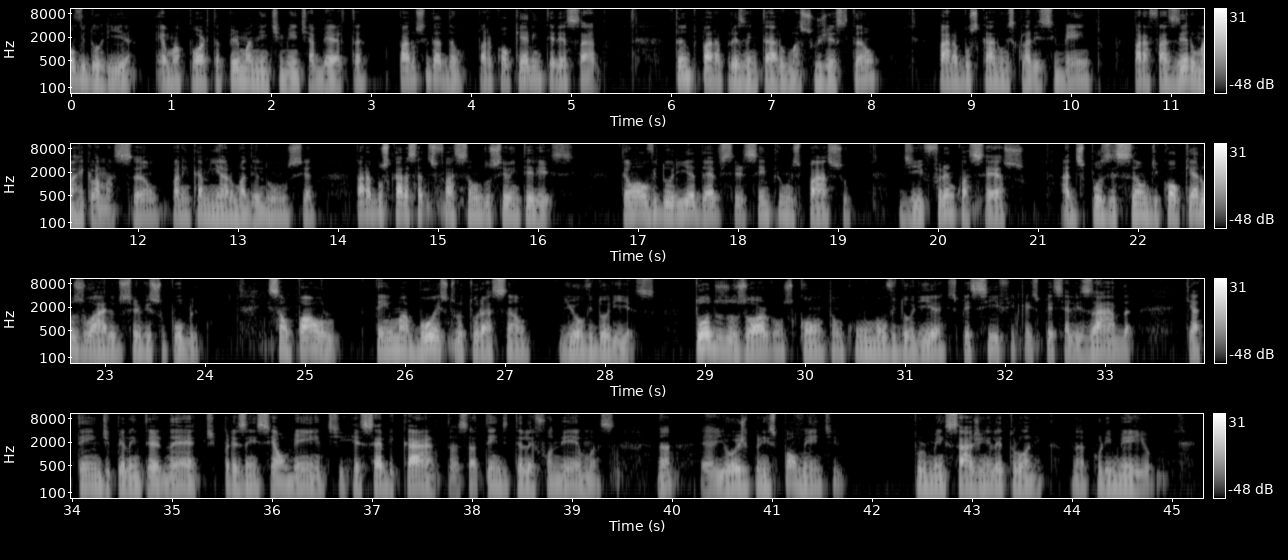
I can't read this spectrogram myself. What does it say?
Ouvidoria é uma porta permanentemente aberta para o cidadão, para qualquer interessado, tanto para apresentar uma sugestão, para buscar um esclarecimento, para fazer uma reclamação, para encaminhar uma denúncia, para buscar a satisfação do seu interesse. Então, a ouvidoria deve ser sempre um espaço de franco acesso, à disposição de qualquer usuário do serviço público. São Paulo tem uma boa estruturação de ouvidorias. Todos os órgãos contam com uma ouvidoria específica, especializada, que atende pela internet, presencialmente, recebe cartas, atende telefonemas, né? É, e hoje principalmente por mensagem eletrônica, né? por e-mail.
